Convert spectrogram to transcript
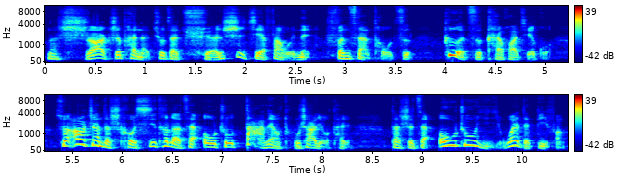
那十二支派呢，就在全世界范围内分散投资，各自开花结果。虽然二战的时候，希特勒在欧洲大量屠杀犹太人，但是在欧洲以外的地方，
